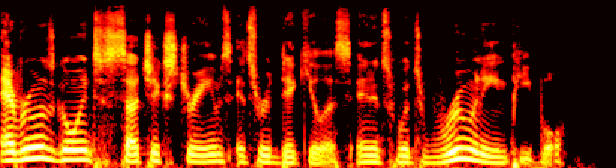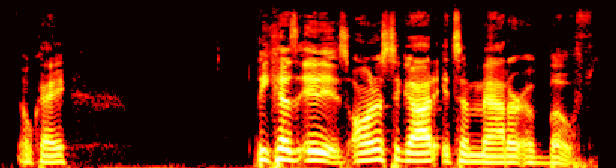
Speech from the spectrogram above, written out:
everyone's going to such extremes. It's ridiculous. And it's what's ruining people. Okay. Because it is, honest to God, it's a matter of both.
